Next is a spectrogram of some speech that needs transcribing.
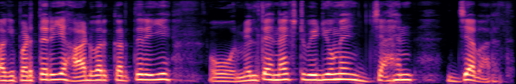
बाकी पढ़ते रहिए हार्ड वर्क करते रहिए और मिलते हैं नेक्स्ट वीडियो में। जय हिंद जय भारत।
